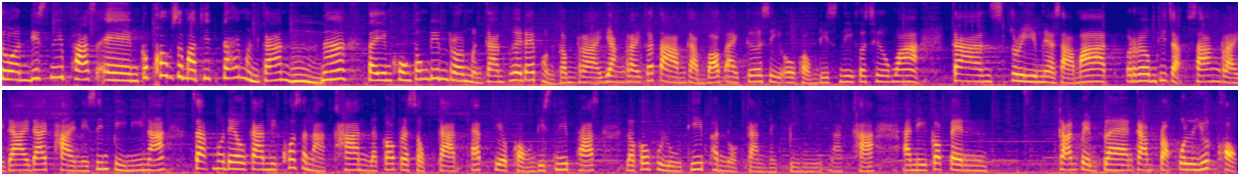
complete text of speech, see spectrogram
ส่วน Disney Plus เองก็เพิ่มสมาชิกได้เหมือนกันนะแต่ยังคงต้องดิ้นรนเหมือนกันเพื่อได้ผลกำไรอย่างไรก็ตามกับ Bob Iger CEO ของดิสนีย์ก็เชื่อว่า การสตรีมเนี่ยสามารถเริ่มที่จะสร้างรายได้ได้ภายในสิ้นปีนี้นะ จากโมเดลการมีโฆษณาคั่น และก็ประสบการณ์แอปเดียวของ Disney Plus แล้วก็ Hulu ที่ผนวกกันในปีนี้นะคะ อันนี้ก็เป็นการเปลี่ยนแปลงการปรับกลยุทธ์ของ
